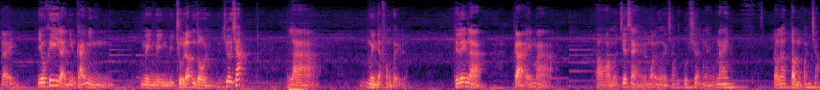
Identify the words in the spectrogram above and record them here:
Đấy. Nhiều khi là những cái mình mình mình mình chủ động rồi, chưa chắc là mình đã phòng vệ được. Thế nên là cái mà à, hòa muốn chia sẻ với mọi người trong câu chuyện ngày hôm nay, đó là tầm quan trọng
